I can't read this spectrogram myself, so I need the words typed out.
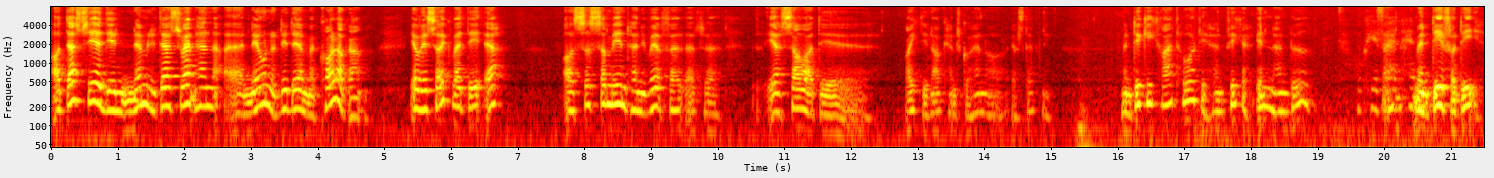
Og der siger de nemlig, der Svend han øh, nævner det der med koldergang. Jeg ved så ikke, hvad det er. Og så, så mente han i hvert fald, at øh, ja, så var det øh, rigtigt nok, han skulle have noget erstatning. Men det gik ret hurtigt, han fik det, inden han døde. Okay, så han... han Men det er fordi,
